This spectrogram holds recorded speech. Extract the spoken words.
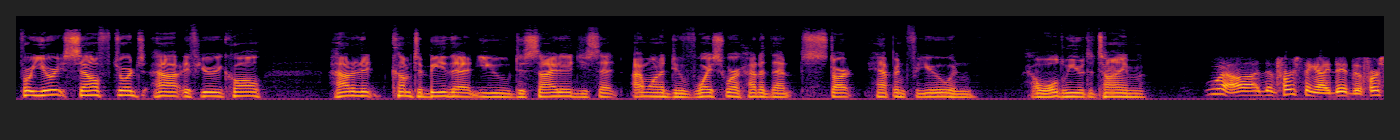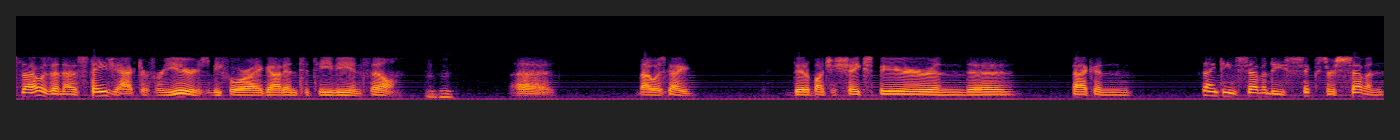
For yourself, George, how, if you recall, how did it come to be that you decided, you said, I want to do voice work? How did that start happen for you? And how old were you at the time? Well, uh, the first thing I did, the first I was an, a stage actor for years before I got into TV and film. Uh, I was I did a bunch of Shakespeare, and uh, back in 1976 or seven,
